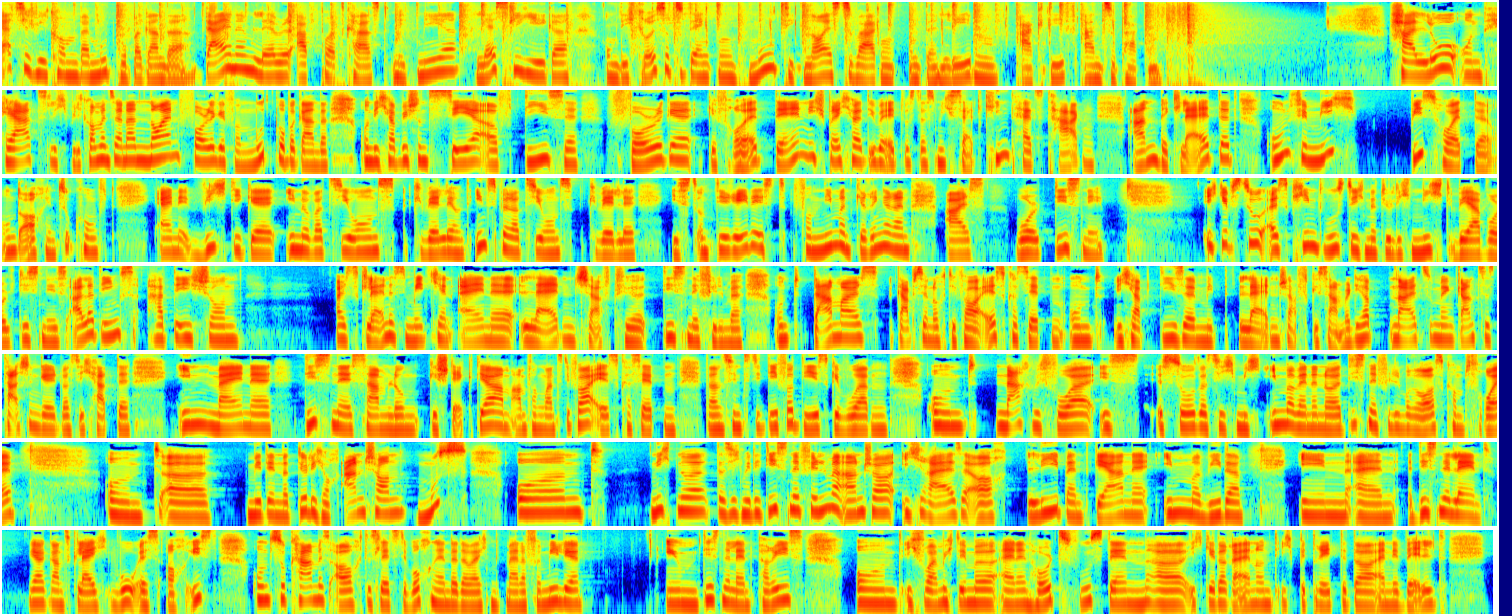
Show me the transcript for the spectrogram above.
Herzlich willkommen bei Mutpropaganda, deinem Level Up Podcast mit mir, Leslie Jäger, um dich größer zu denken, mutig Neues zu wagen und dein Leben aktiv anzupacken. Hallo und herzlich willkommen zu einer neuen Folge von Mutpropaganda und ich habe mich schon sehr auf diese Folge gefreut, denn ich spreche heute über etwas, das mich seit Kindheitstagen an begleitet und für mich bis heute und auch in Zukunft eine wichtige Innovationsquelle und Inspirationsquelle ist. Und die Rede ist von niemand Geringeren als Walt Disney. Ich gebe es zu, als Kind wusste ich natürlich nicht, wer Walt Disney ist. Allerdings hatte ich schon als kleines Mädchen eine Leidenschaft für Disney-Filme. Und damals gab es ja noch die VHS-Kassetten und ich habe diese mit Leidenschaft gesammelt. Ich habe nahezu mein ganzes Taschengeld, was ich hatte, in meine Disney-Sammlung gesteckt. Ja, am Anfang waren es die VHS-Kassetten, dann sind es die DVDs geworden und nach wie vor ist es so, dass ich mich immer, wenn ein neuer Disney-Film rauskommt, freue. Und äh, mir den natürlich auch anschauen muss. Und nicht nur, dass ich mir die Disney-Filme anschaue, ich reise auch liebend gerne immer wieder in ein Disneyland. Ja, ganz gleich, wo es auch ist. Und so kam es auch das letzte Wochenende, da war ich mit meiner Familie im Disneyland Paris und ich freue mich da immer einen Holzfuß, denn äh, ich gehe da rein und ich betrete da eine Welt,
